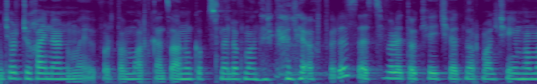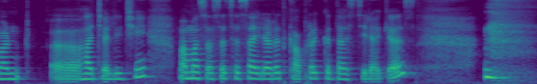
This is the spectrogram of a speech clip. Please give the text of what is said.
ինչ որ ջղայնանում է, որտեղ մարդկանց անուն կպցնելով մաներ գալի ախպերս, ասի որ այդ օքեյ չի, այդ նորմալ չի, իմ համար հաճելի չի։ Մամաս ասաց, հեսա իրար հետ կապրեք կդաստիրակես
